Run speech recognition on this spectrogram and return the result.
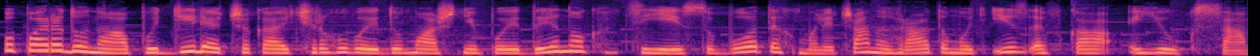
Попереду на Поділля чекає черговий домашній поєдинок. Цієї суботи хмельничани гратимуть із ФК Юкса.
